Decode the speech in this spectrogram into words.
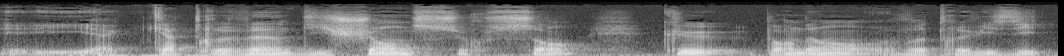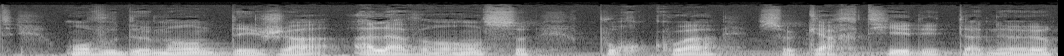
Il y a 90 chances sur 100 que pendant votre visite, on vous demande déjà à l'avance pourquoi ce quartier des tanneurs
